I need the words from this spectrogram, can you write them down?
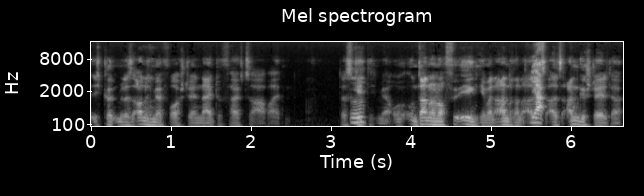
Ich könnte mir das auch nicht mehr vorstellen, 9 to 5 zu arbeiten. Das geht Mhm. nicht mehr. Und, und dann auch noch für irgendjemand anderen als, Ja. als Angestellter,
